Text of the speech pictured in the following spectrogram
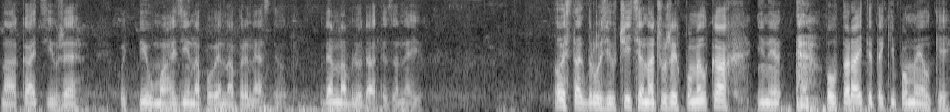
на акації вже хоч пів магазина повинна принести. От. Будемо наблюдати за нею. Ось так, друзі, вчіться на чужих помилках і не повторайте такі помилки.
